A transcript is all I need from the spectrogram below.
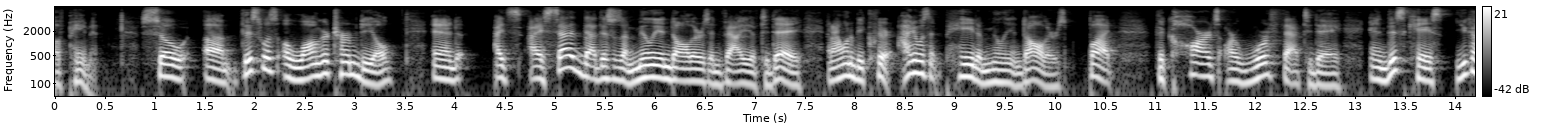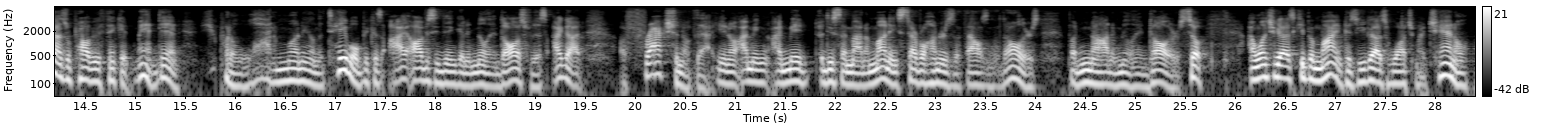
of payment. So um, this was a longer term deal. And I, I, said that this was a million dollars in value of today, and I want to be clear, I wasn't paid a million dollars, but the cards are worth that today. In this case, you guys are probably thinking, man, Dan, you put a lot of money on the table because I obviously didn't get a million dollars for this. I got a fraction of that. You know, I mean, I made a decent amount of money, several hundreds of thousands of dollars, but not a million dollars. So I want you guys to keep in mind because you guys watch my channel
